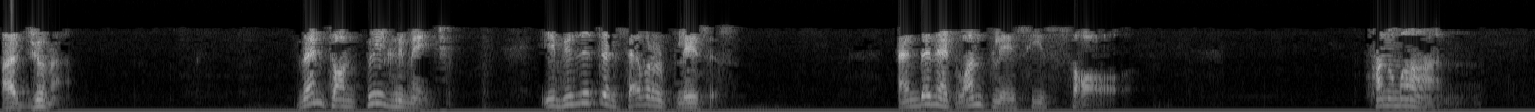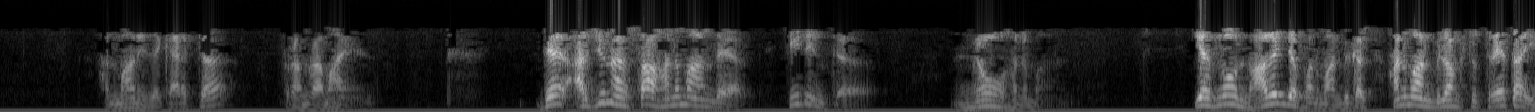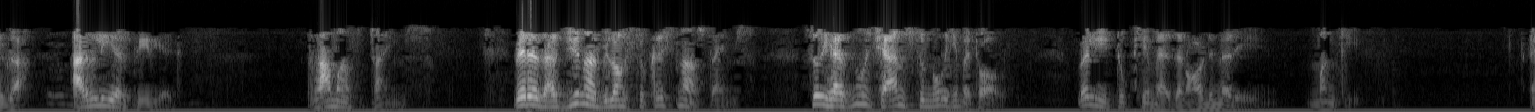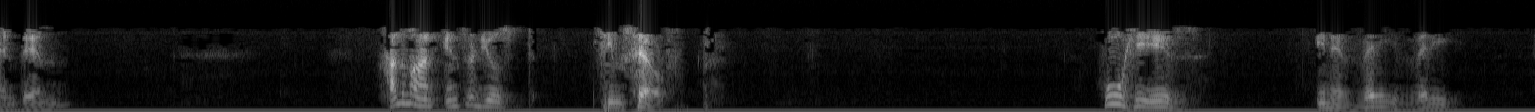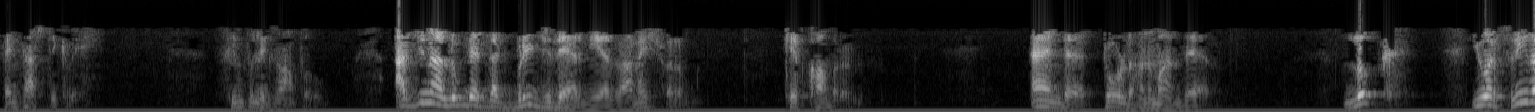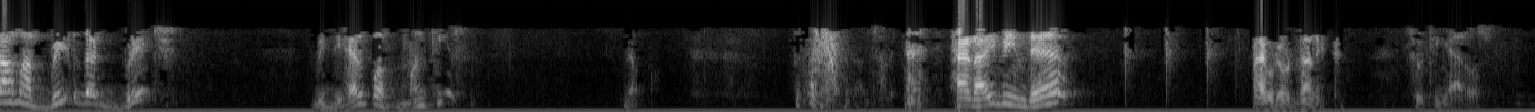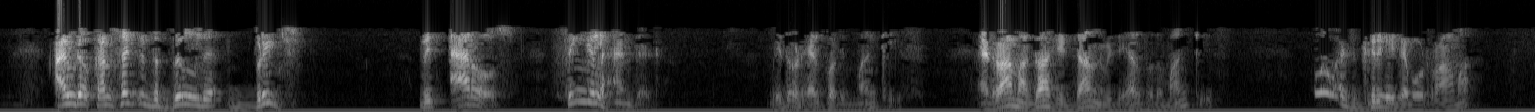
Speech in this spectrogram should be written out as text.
Arjuna went on pilgrimage. He visited several places. And then at one place he saw Hanuman. Hanuman is a character from Ramayana. There Arjuna saw Hanuman there. He didn't uh, know Hanuman. He has no knowledge of Hanuman because Hanuman belongs to Treta Yuga, earlier period, Rama's times. Whereas Arjuna belongs to Krishna's times. So he has no chance to know him at all. Well, he took him as an ordinary monkey. And then Hanuman introduced himself, who he is, in a very, very fantastic way. Simple example. Arjuna looked at that bridge there near Rameshwaram Cape Comorin, and uh, told Hanuman there, Look, your Sri Rama built that bridge with the help of monkeys? No. Had I been there, I would have done it, shooting arrows. I would have constructed the build bridge with arrows, single-handed, without help of the monkeys. And Rama got it done with the help of the monkeys. what's great about Rama?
